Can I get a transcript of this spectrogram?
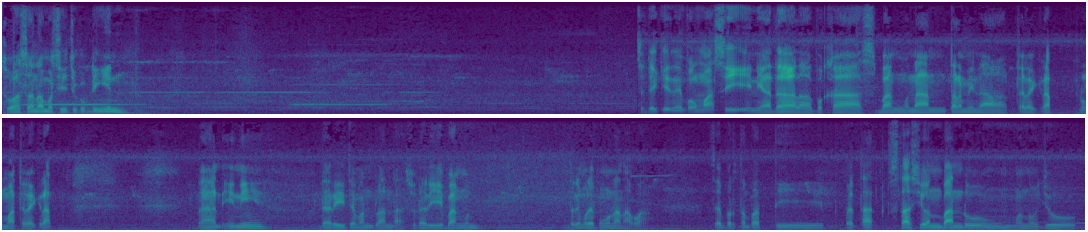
Suasana masih cukup dingin. Sedikit informasi, ini adalah bekas bangunan terminal telegraf, rumah telegraf. Dan ini dari zaman Belanda sudah dibangun dari mulai pembangunan awal. Saya bertempat di petak stasiun Bandung menuju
